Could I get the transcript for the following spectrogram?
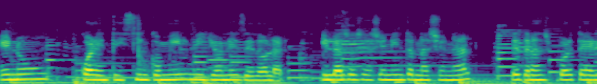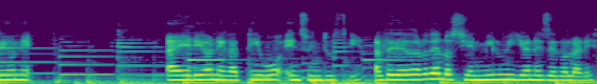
en un 45 mil millones de dólares y la Asociación Internacional de Transporte Aéreo, Negativo en su industria, alrededor de los 100 mil millones de dólares.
